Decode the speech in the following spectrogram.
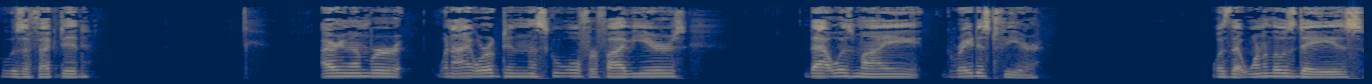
who was affected. I remember when I worked in the school for five years, that was my greatest fear was that one of those days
